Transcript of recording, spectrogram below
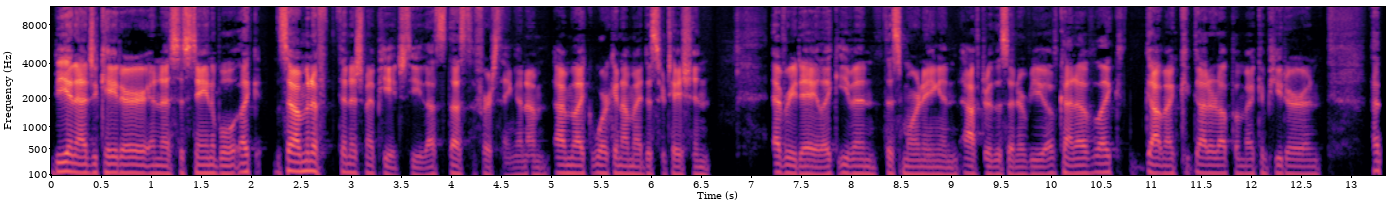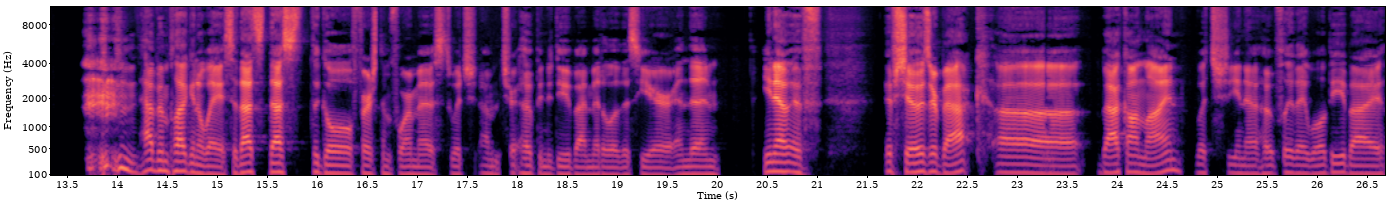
be an educator in a sustainable like. So I'm going to finish my PhD. That's that's the first thing, and I'm I'm like working on my dissertation every day like even this morning and after this interview i've kind of like got my got it up on my computer and have, have been plugging away. So that's that's the goal first and foremost which i'm tr- hoping to do by middle of this year. And then you know if if shows are back uh back online which you know hopefully they will be by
